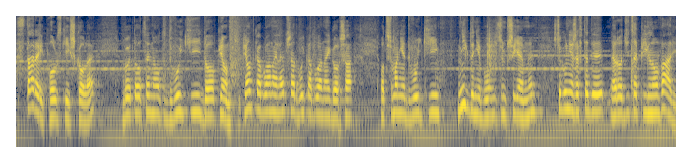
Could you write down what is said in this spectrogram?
starej polskiej szkole, były to oceny od dwójki do piątki. Piątka była najlepsza, dwójka była najgorsza. Otrzymanie dwójki nigdy nie było niczym przyjemnym, szczególnie, że wtedy rodzice pilnowali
